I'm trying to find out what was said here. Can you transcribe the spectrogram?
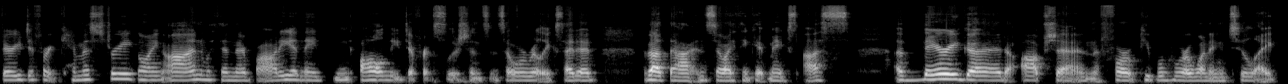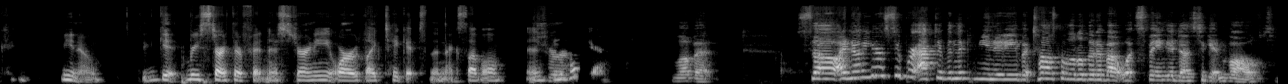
very different chemistry going on within their body and they all need different solutions. And so we're really excited about that. And so I think it makes us a very good option for people who are wanting to like, you know, get restart their fitness journey or like take it to the next level and sure. Love it. So I know you're super active in the community, but tell us a little bit about what Spenga does to get involved.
